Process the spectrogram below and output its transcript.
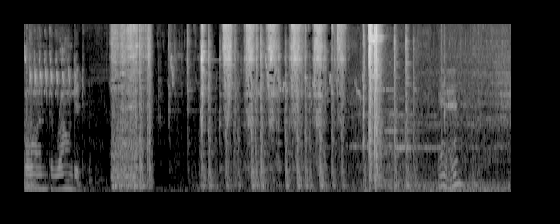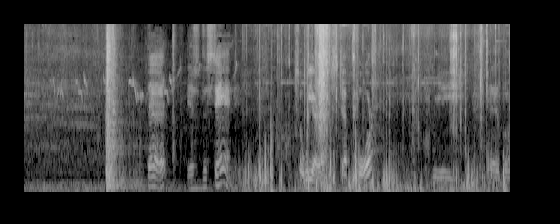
go on the rounded and that is the stand. So we are on step four. We have uh,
